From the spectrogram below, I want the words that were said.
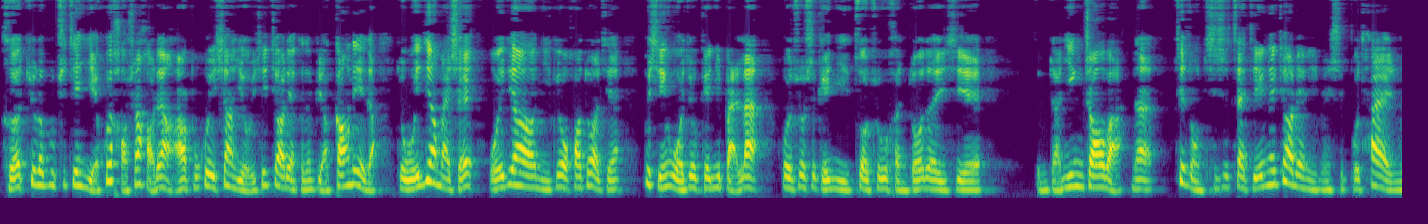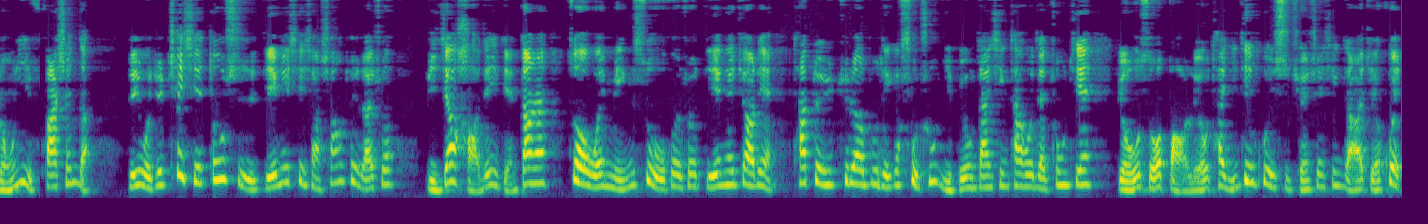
和俱乐部之间也会好商好量，而不会像有一些教练可能比较刚烈的，就我一定要买谁，我一定要你给我花多少钱，不行我就给你摆烂，或者说是给你做出很多的一些怎么讲阴招吧。那这种其实，在 DNA 教练里面是不太容易发生的。所以我觉得这些都是 DNA 现象相对来说。比较好的一点。当然，作为民宿或者说 DNA 教练，他对于俱乐部的一个付出，你不用担心他会在中间有所保留，他一定会是全身心的，而且会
